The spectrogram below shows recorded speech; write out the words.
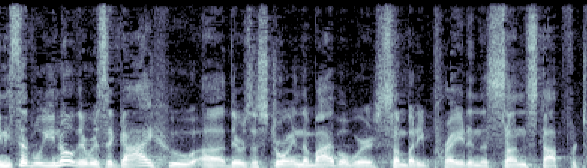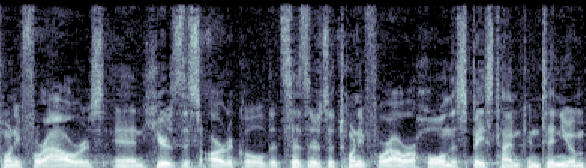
and he said, Well, you know, there was a guy who, uh, there was a story in the Bible where somebody prayed and the sun stopped for 24 hours. And here's this article that says there's a 24 hour hole in the space time continuum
